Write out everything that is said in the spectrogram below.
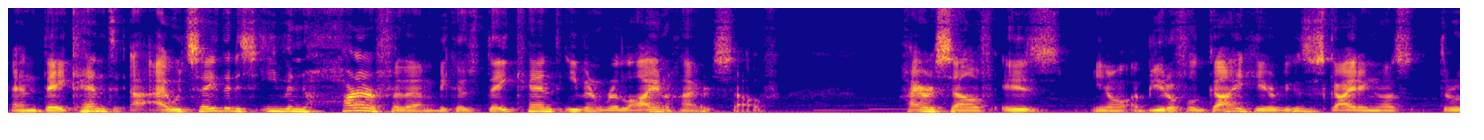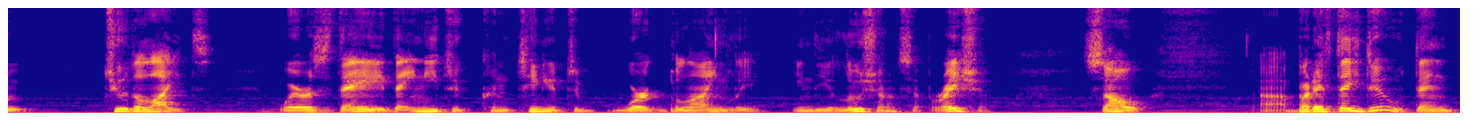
And they can't i would say that it's even harder for them because they can't even rely on higher self. Higher self is you know a beautiful guide here because it's guiding us through to the light. Whereas they they need to continue to work blindly in the illusion of separation. So uh, but if they do, then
